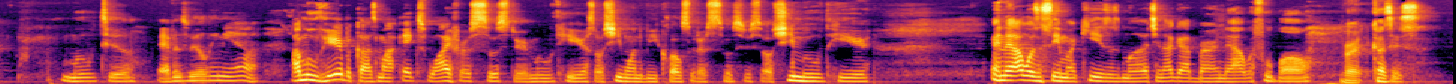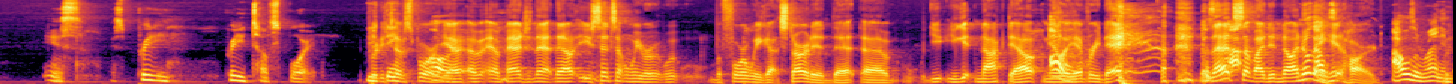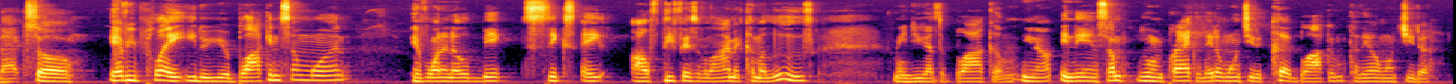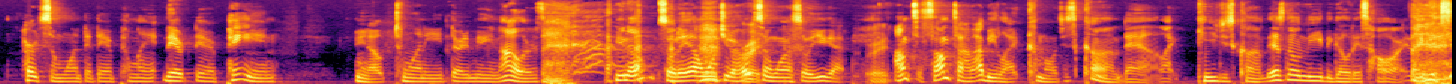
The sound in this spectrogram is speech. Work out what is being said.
moved to Evansville, Indiana. I moved here because my ex-wife, her sister, moved here, so she wanted to be closer to her sister. So she moved here, and then I wasn't seeing my kids as much, and I got burned out with football right. because it's it's it's pretty pretty tough sport. You Pretty think- tough sport. oh, yeah, I- I imagine that. Now you said something we were w- before we got started that uh, you, you get knocked out nearly Oh. every day. That's something I didn't know. I know they hit hard. I was a running back, so every play, either you're blocking someone, if one of those big six eight off defensive linemen come a loose, I mean you got to block them, you know. And then some doing practice, they don't want you to cut block them because they don't want you to hurt someone that they're playing. They're they're paying, you know, 20, 30 million dollars. You know, so they don't want you to hurt Right. someone. So you got. Right. I'm t- sometimes I'd be like, come on, just calm down. Like, can you just calm? There's no need to go this hard. Like, it's-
